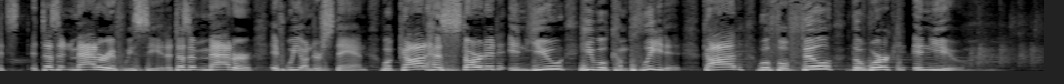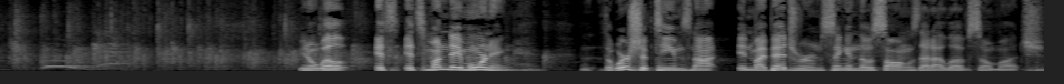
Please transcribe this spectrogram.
It's, it doesn't matter if we see it. It doesn't matter if we understand. What God has started in you, He will complete it. God will fulfill the work in you. You know, well, it's, it's Monday morning. The worship team's not in my bedroom singing those songs that I love so much.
